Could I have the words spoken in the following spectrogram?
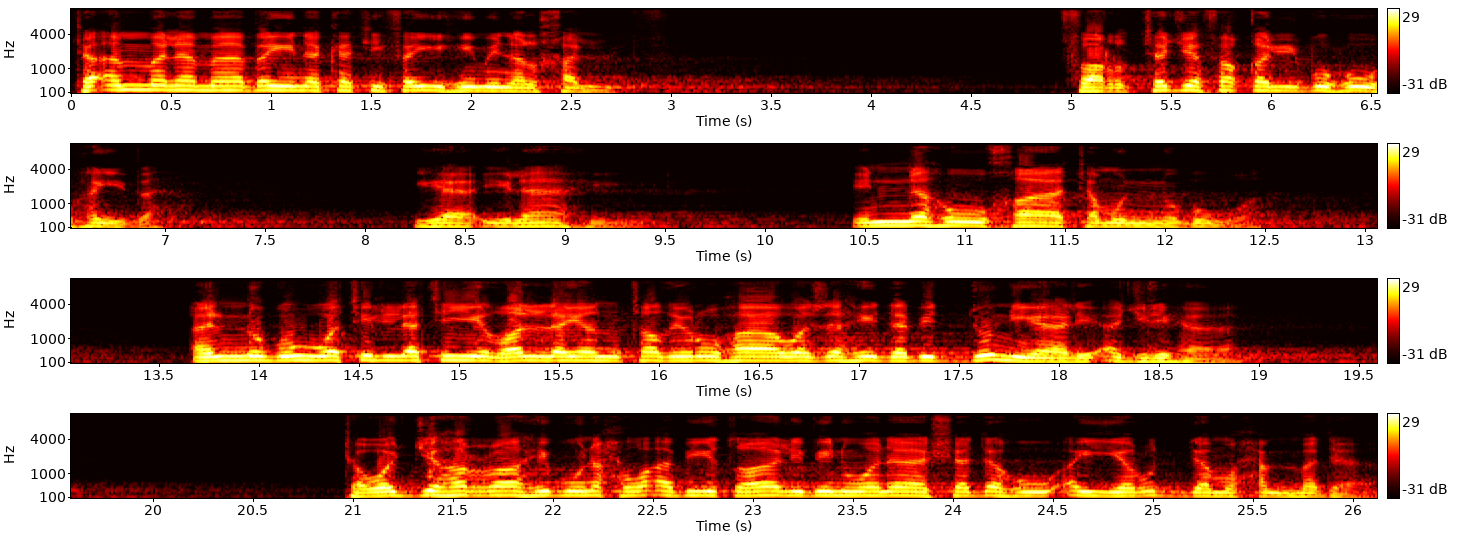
تأمل ما بين كتفيه من الخلف فارتجف قلبه هيبة. يا إلهي إنه خاتم النبوة. النبوة التي ظل ينتظرها وزهد بالدنيا لأجلها. توجه الراهب نحو أبي طالب وناشده أن يرد محمدا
